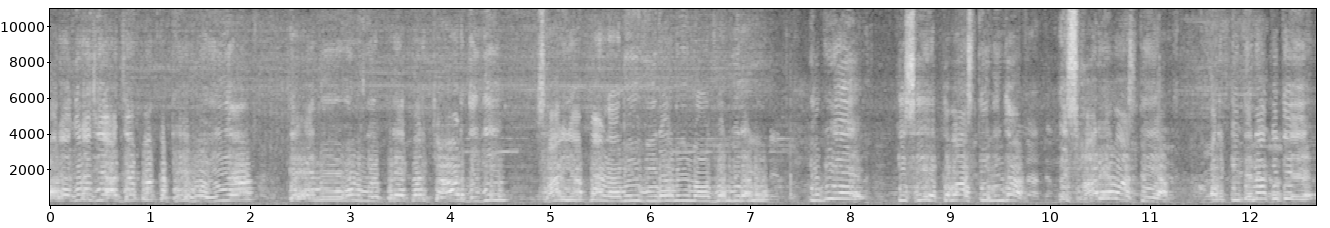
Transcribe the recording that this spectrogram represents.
ਔਰ ਅਗਰ ਜੇ ਅੱਜ ਆਪਾਂ ਇਕੱਠੇ ਹੋਏ ਆ ਤੇ ਇਹਨੂੰ ਹੁਣ ਨੇਪਰੇ ਪਰ ਚਾੜ ਦਈਏ, ਸਾਰੀਆਂ ਭੈਣਾਂ ਨੂੰ, ਵੀਰਾਂ ਨੂੰ, ਨੌਜਵਾਨ ਵੀਰਾਂ ਨੂੰ, ਕਿਉਂਕਿ ਇਹ ਕਿਸੇ ਇੱਕ ਵਾਸਤੇ ਨਹੀਂਗਾ ਇਹ ਸਾਰਿਆਂ ਵਾਸਤੇ ਆ। ਔਰ ਕਿਤੇ ਨਾ ਕਿਤੇ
